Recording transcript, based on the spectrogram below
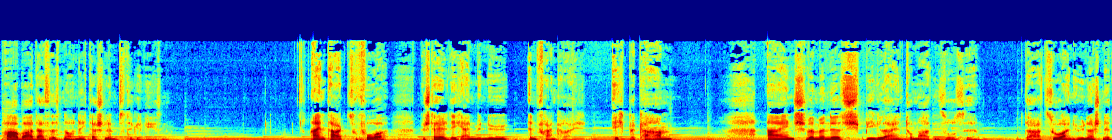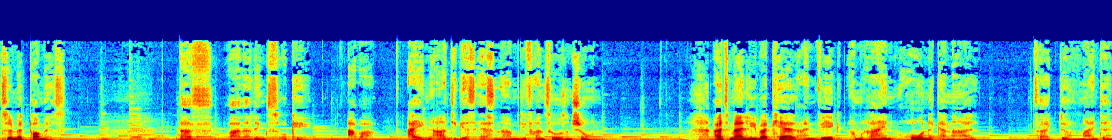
Aber das ist noch nicht das Schlimmste gewesen. Einen Tag zuvor bestellte ich ein Menü in Frankreich. Ich bekam ein schwimmendes Spiegelei in Tomatensauce, dazu ein Hühnerschnitzel mit Pommes. Das war allerdings okay, aber eigenartiges Essen haben die Franzosen schon. Als mir ein lieber Kerl einen Weg am Rhein-Rhone-Kanal zeigte und meinte,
